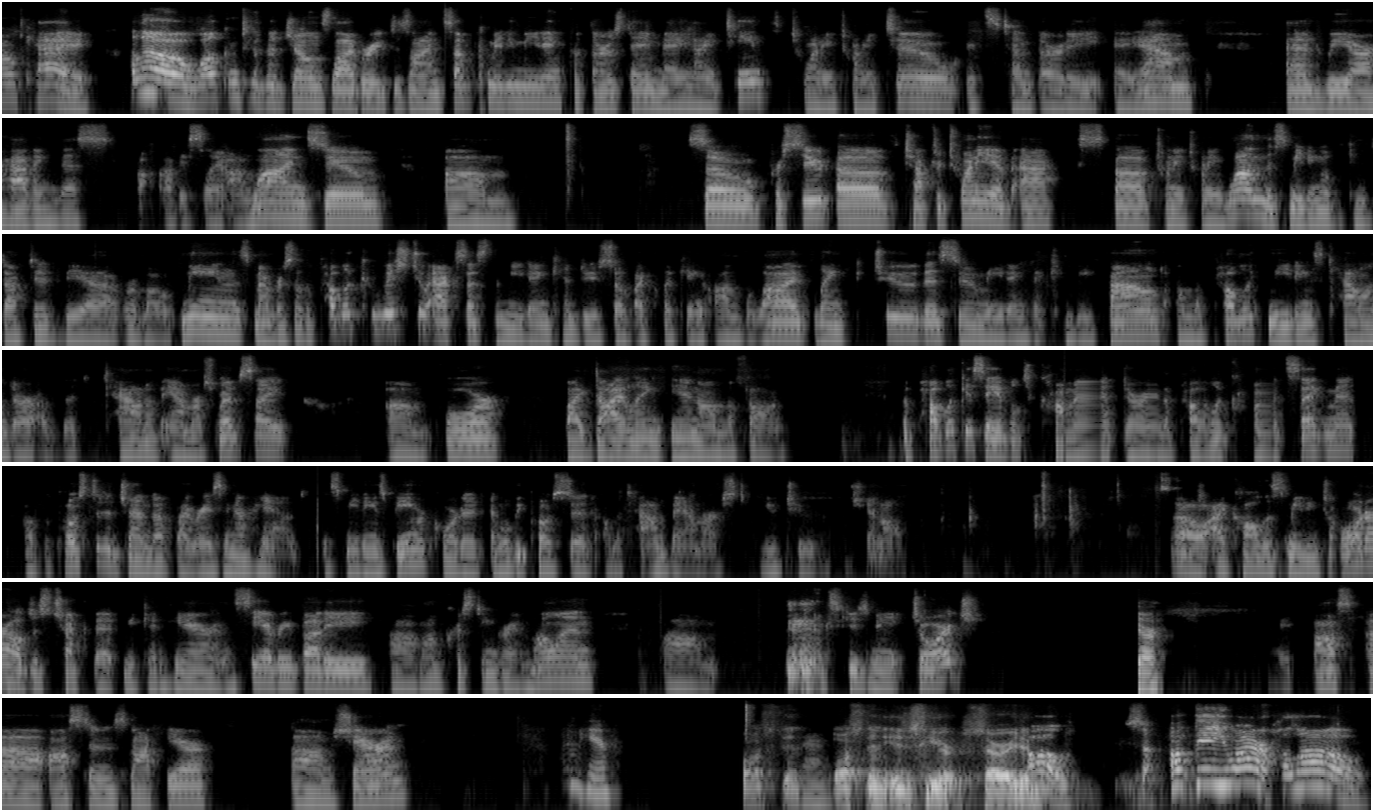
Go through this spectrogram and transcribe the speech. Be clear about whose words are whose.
Speaker 1: Okay. Hello, welcome to the Jones Library Design Subcommittee meeting for Thursday, May 19th, 2022. It's 10:30 a.m. and we are having this obviously online Zoom. Um, so pursuit of chapter 20 of Acts of 2021, this meeting will be conducted via remote means. Members of the public who wish to access the meeting can do so by clicking on the live link to this Zoom meeting that can be found on the public meetings calendar of the Town of Amherst website um, or by dialing in on the phone. The public is able to comment during the public comment segment of the posted agenda by raising their hand. This meeting is being recorded and will be posted on the Town of Amherst YouTube channel. So I call this meeting to order. I'll just check that we can hear and see everybody. Um, I'm Christine Gray Mullen. Um, excuse me, George.
Speaker 2: Here.
Speaker 1: Right. Aust uh, Austin is not here. Um, Sharon.
Speaker 3: I'm here.
Speaker 4: Austin, Austin is here. Sorry to.
Speaker 1: Oh, so oh, there you are. Hello.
